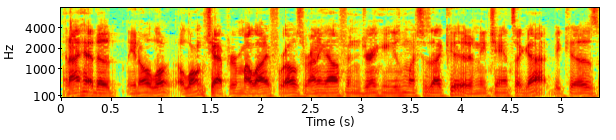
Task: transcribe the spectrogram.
And I had a, you know, a long, a long chapter in my life where I was running off and drinking as much as I could, any chance I got, because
